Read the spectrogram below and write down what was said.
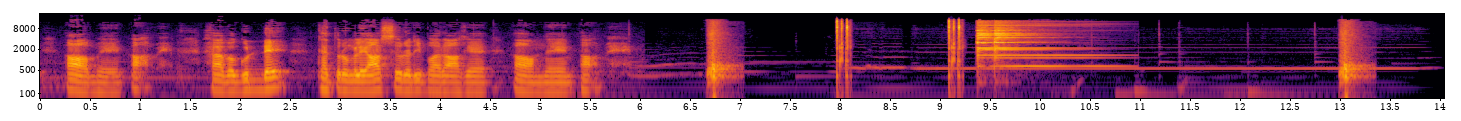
ஆமேன் ஆமேன். ஹாவ் அ குட் டே கத்தர் உங்களை ஆசீர்வதிப்பாராக. ஆமேன் ஆமேன்.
